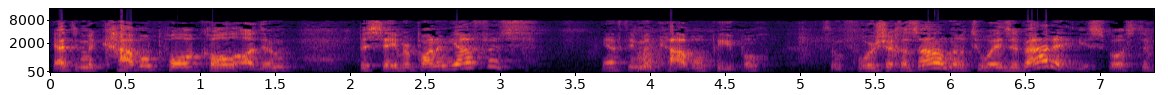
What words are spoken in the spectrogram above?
You have to makabel Paul call Adam besaver upon him yafas. You have to makabel people. Some forsha Chazal, no two ways about it. You're supposed to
